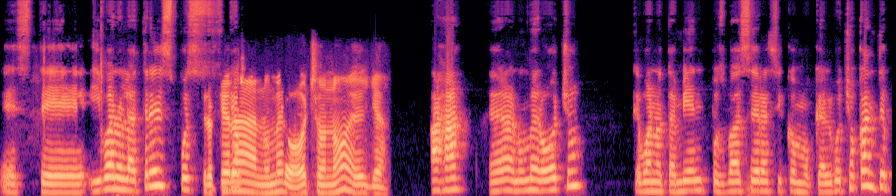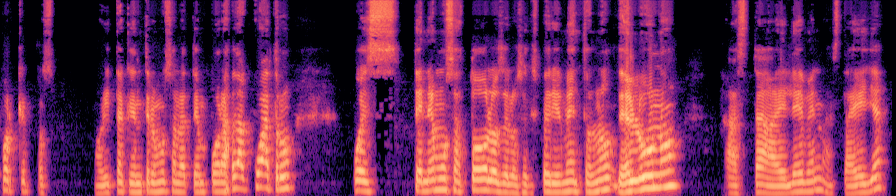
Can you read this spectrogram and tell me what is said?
Este, y bueno, la 3, pues. Creo que era número 8, ¿no? Ella. Ajá, era número 8, que bueno, también pues va a ser así como que algo chocante porque pues ahorita que entremos a la temporada 4, pues tenemos a todos los de los experimentos, ¿no? Del 1 hasta Eleven, hasta ella,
